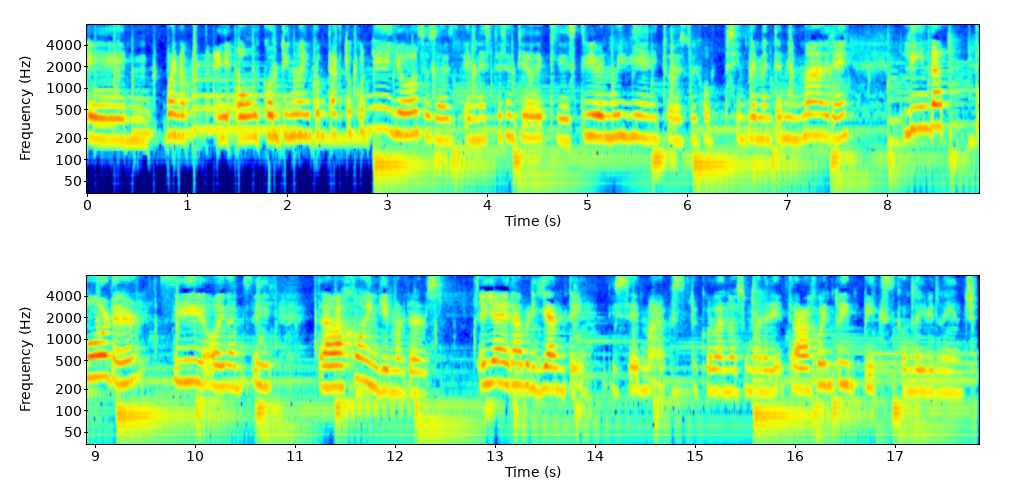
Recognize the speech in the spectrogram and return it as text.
em, bueno, eh, o continúa en contacto con ellos, o sea, en este sentido de que escriben muy bien y todo esto, dijo, simplemente mi madre, Linda Porter, Sí, oigan, sí. Trabajó en Gilmore Girls. Ella era brillante, dice Max, recordando a su madre. Trabajó en Twin Peaks con David Lynch.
